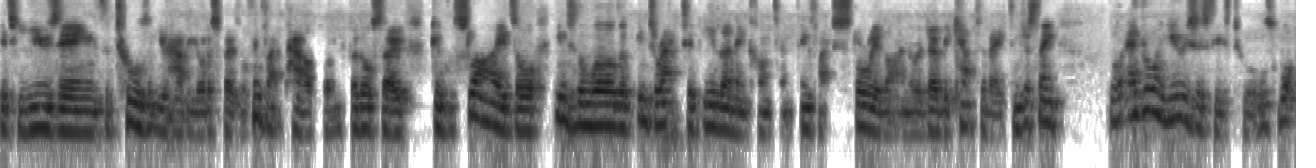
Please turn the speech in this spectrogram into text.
it's using the tools that you have at your disposal, things like PowerPoint, but also Google Slides or into the world of interactive e-learning content, things like Storyline or Adobe Captivate, and just think, well, everyone uses these tools. What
